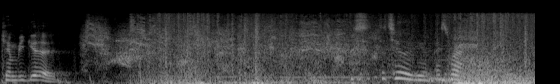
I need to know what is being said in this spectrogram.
can be good. It's the two of you, I swear.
